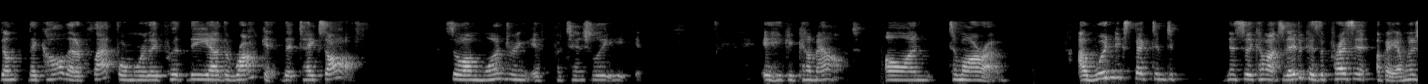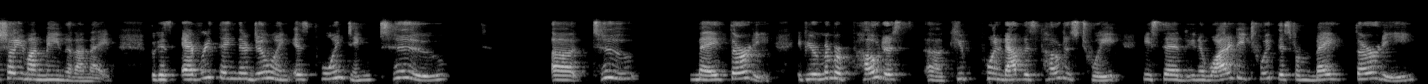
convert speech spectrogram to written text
don't they call that a platform where they put the uh, the rocket that takes off so i'm wondering if potentially he, if he could come out on tomorrow i wouldn't expect him to necessarily come out today because the president okay i'm going to show you my meme that i made because everything they're doing is pointing to uh to May 30. If you remember POTUS, uh, Q pointed out this POTUS tweet. He said, you know, why did he tweet this from May 30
